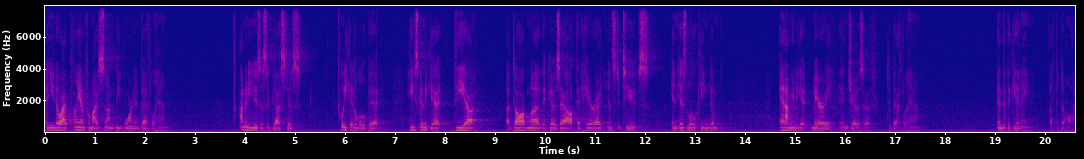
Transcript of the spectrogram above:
And you know, I plan for my son to be born in Bethlehem. I'm going to use this Augustus, tweak it a little bit. He's going to get via a dogma that goes out that Herod institutes in his little kingdom. And I'm going to get Mary and Joseph to Bethlehem and the beginning of the dawn.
